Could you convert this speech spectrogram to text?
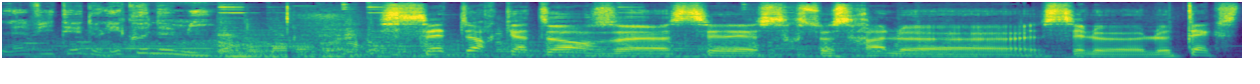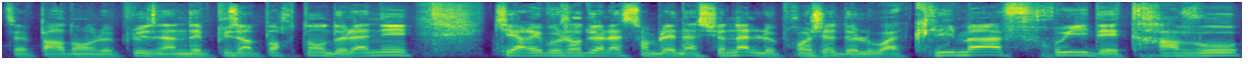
L'invité de l'économie. 7h14, euh, c'est, ce sera le, c'est le, le texte, pardon, le plus, un des plus importants de l'année qui arrive aujourd'hui à l'Assemblée nationale, le projet de loi climat, fruit des travaux,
